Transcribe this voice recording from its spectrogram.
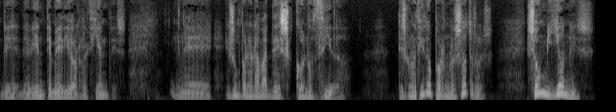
de, Oriente Medio recientes. Eh, es un panorama desconocido, desconocido por nosotros. Son millones.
